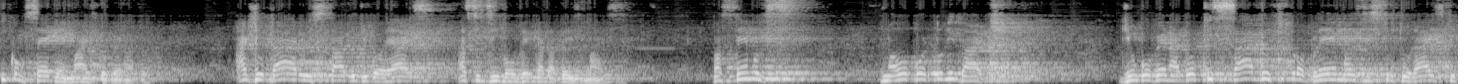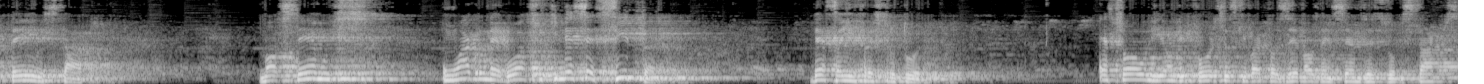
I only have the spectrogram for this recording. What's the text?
e conseguem mais, governador. Ajudar o estado de Goiás a se desenvolver cada vez mais. Nós temos uma oportunidade de um governador que sabe os problemas estruturais que tem o Estado. Nós temos um agronegócio que necessita dessa infraestrutura. É só a união de forças que vai fazer nós vencermos esses obstáculos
